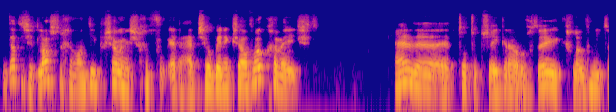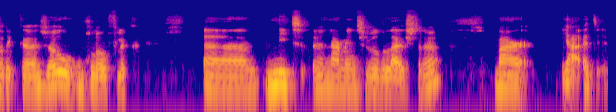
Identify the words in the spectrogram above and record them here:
dat is het lastige, want die persoon is gevoed, ja, zo ben ik zelf ook geweest. Hè, de- tot op zekere hoogte. Ik geloof niet dat ik eh, zo ongelooflijk eh, niet eh, naar mensen wilde luisteren. Maar ja, het,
